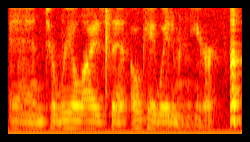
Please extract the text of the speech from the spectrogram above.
and to realize that okay, wait a minute here.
